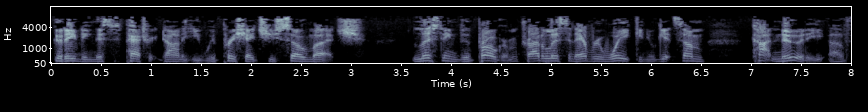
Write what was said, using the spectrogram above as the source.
Good evening. This is Patrick Donahue. We appreciate you so much listening to the program. Try to listen every week and you'll get some continuity of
